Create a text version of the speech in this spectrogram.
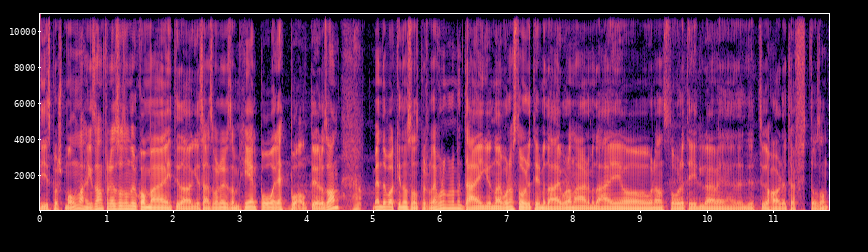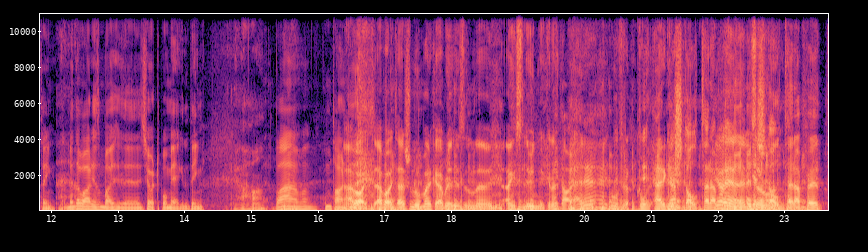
de spørsmålene. Da, ikke sant? For det er sånn som du kom meg hit i dag, så var det liksom helt på, rett på alt du gjør og sånn. Men det var ikke noe sånt spørsmål. Hvordan går det med deg, Gunnar? Hvordan står det til med deg? Hvordan er det med deg? Og hvordan står det til? Vet, Du har det tøft og sånne ting. Men det var liksom bare eh, kjørte på med egne ting. Ja. Hva er kommentaren Jeg var, ikke, jeg var ikke her, så nå merker jeg jeg blir litt sånn uh, engstelig unnvikende. I dag er det, er gestaltterapeut, Ja, liksom- gestaltterapeut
